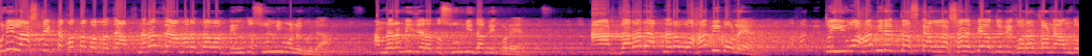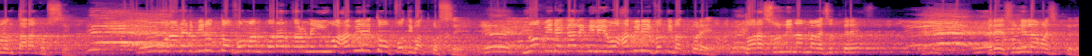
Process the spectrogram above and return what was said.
উনি লাস্টে একটা কথা বলল যে, আপনারা যে আমার দাওয়াত দিন তো সুন্নি মনে করিয়া, আপনারা নিজেরা তো সুন্নি দাবি করেন। আর যারা আপনারা ওহাবি বলেন তো এই ওয়াহাবিরে তো আল্লাহর সামনে বেয়াদবি করার কারণে আন্দোলন তারা করছে। কোরআনের বিরুদ্ধে অপমান করার কারণে এই ওয়াহাবিরাই তো প্রতিবাদ করছে। নবীরে গালি দিলে ওয়াহাবিরাই প্রতিবাদ করে। তোরা শুনি নাম লাগাইছত করে। রে শুনিলাম লাগাইছত করে।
